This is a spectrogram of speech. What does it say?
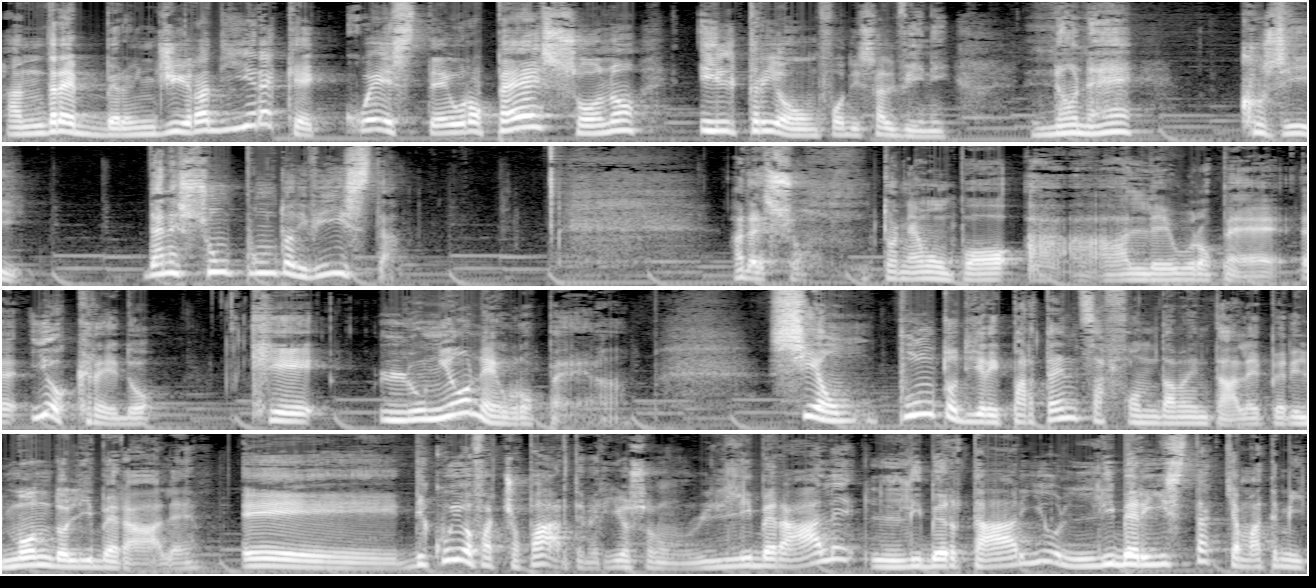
andrebbero in giro a dire che queste europee sono il trionfo di Salvini. Non è così, da nessun punto di vista. Adesso torniamo un po' a, a, alle europee. Eh, io credo che l'Unione Europea sia un punto di ripartenza fondamentale per il mondo liberale e di cui io faccio parte perché io sono un liberale, libertario, liberista, chiamatemi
